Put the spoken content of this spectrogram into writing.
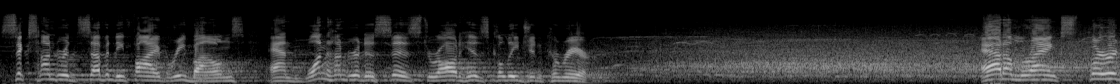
675 rebounds, and 100 assists throughout his collegiate career. Adam ranks third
